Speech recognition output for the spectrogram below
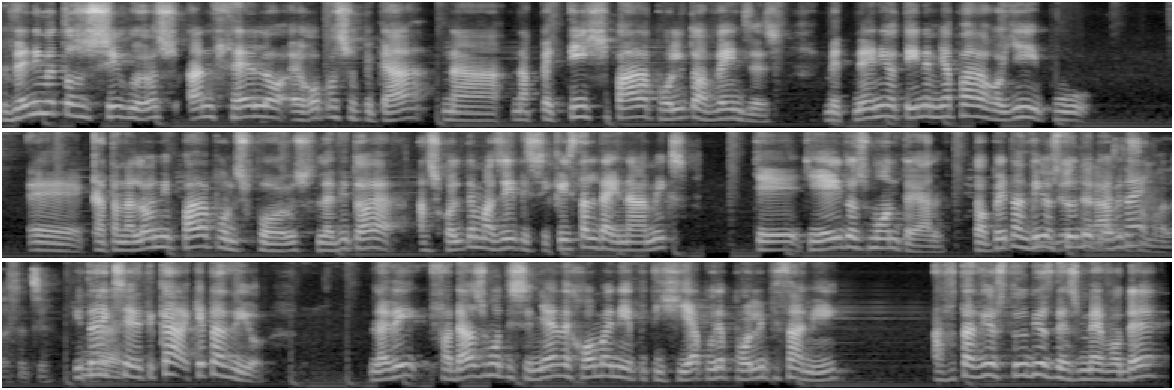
δεν είμαι τόσο σίγουρος αν θέλω εγώ προσωπικά να, να πετύχει πάρα πολύ το Avengers. Με την έννοια ότι είναι μια παραγωγή που ε, καταναλώνει πάρα πολλούς πόρου. Δηλαδή τώρα ασχολείται μαζί της η Crystal Dynamics και, και η Eidos Montreal. Τα οποία ήταν δύο στούντιο τα οποία τεράστιες ήταν, ομάδες, έτσι. ήταν Ναι. εξαιρετικά και τα δύο. Δηλαδή φαντάζομαι ότι σε μια ενδεχόμενη επιτυχία που είναι πολύ πιθανή, αυτά τα δύο στούντιος δεσμεύονται.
